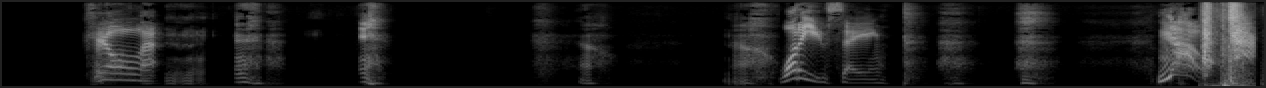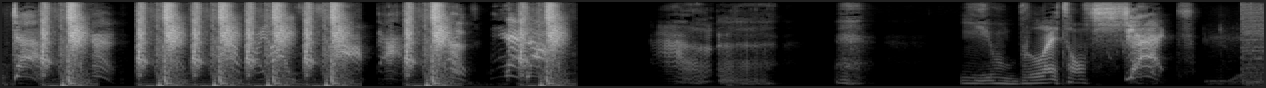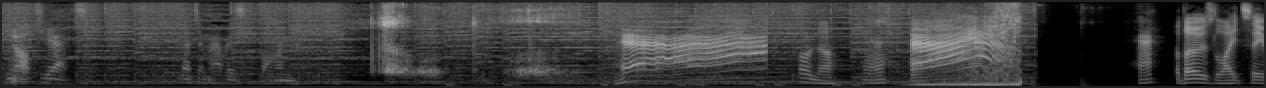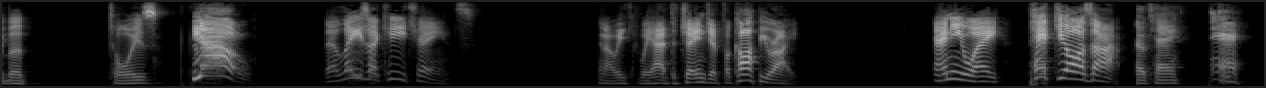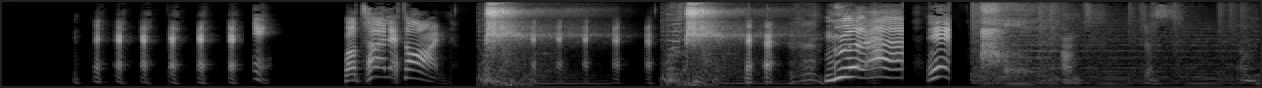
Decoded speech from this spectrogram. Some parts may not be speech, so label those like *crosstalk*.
Kill that. *sighs* No. No. What are you saying? *sighs* No! Ah! Ah! Ah! My eyes! Stop! Ah! Ah! No! You little shit! Not yet. Let him have his fun. Oh no. Huh? Are those lightsaber toys? No! They're laser keychains. You know, we, we had to change it for copyright. Anyway, pick yours up! Okay. *laughs* *laughs* Well, turn it on! Um, just, um,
